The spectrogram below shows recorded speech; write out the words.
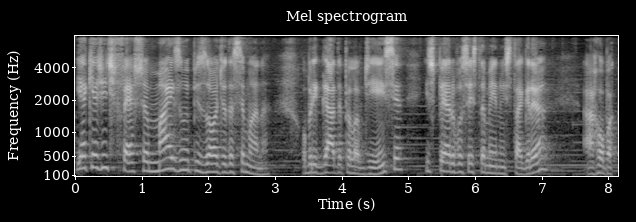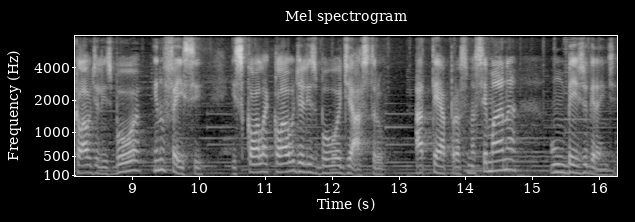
E aqui a gente fecha mais um episódio da semana. Obrigada pela audiência Espero vocês também no Instagram, arroba Cláudia Lisboa, e no Face, Escola Cláudia Lisboa de Astro. Até a próxima semana. Um beijo grande.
